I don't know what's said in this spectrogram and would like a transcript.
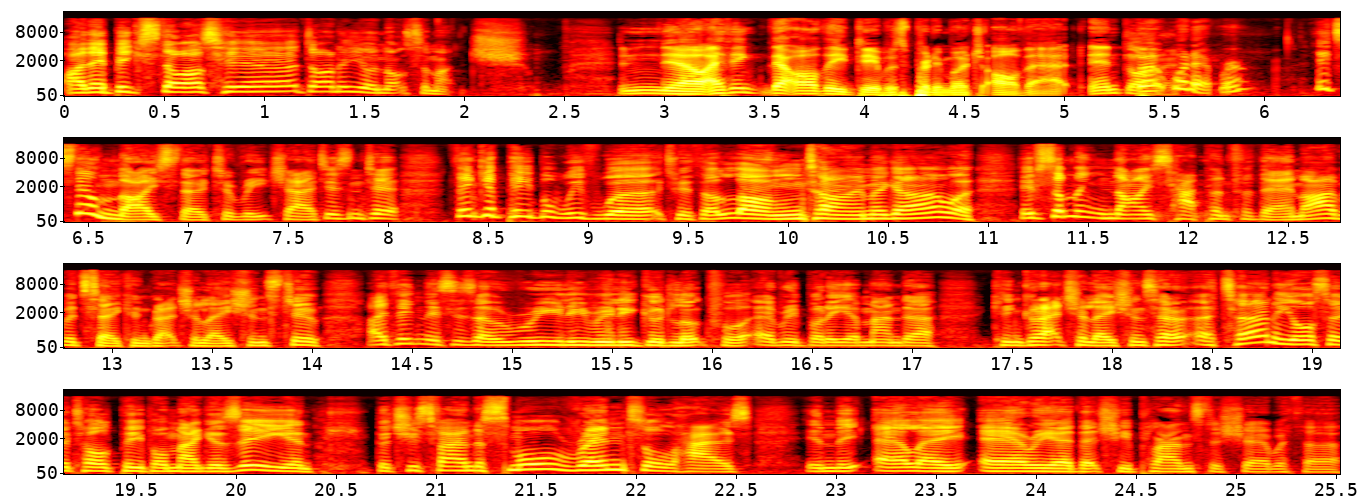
Are they big stars here, Donny, or not so much? No, I think that all they did was pretty much all that. And Got but it. whatever. It's still nice, though, to reach out, isn't it? Think of people we've worked with a long time ago. If something nice happened for them, I would say congratulations too. I think this is a really, really good look for everybody. Amanda, congratulations. Her attorney also told People magazine that she's found a small rental house in the LA area that she plans to share with her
